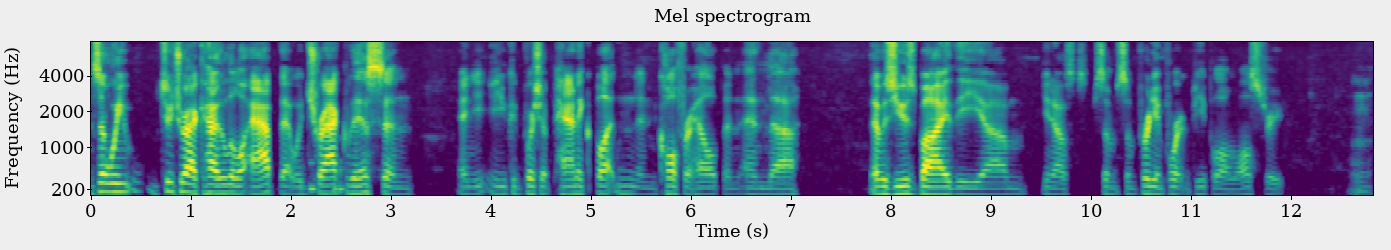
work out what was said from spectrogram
So we two track had a little app that would track this, and and you, you could push a panic button and call for help, and and uh, that was used by the um, you know some some pretty important people on Wall Street. Mm.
